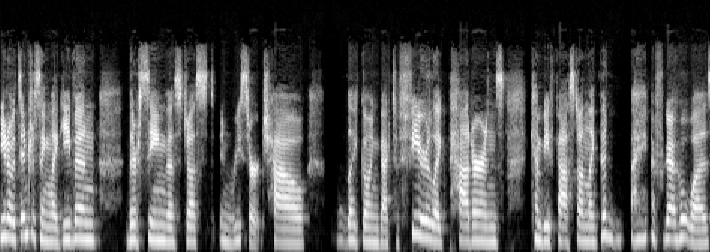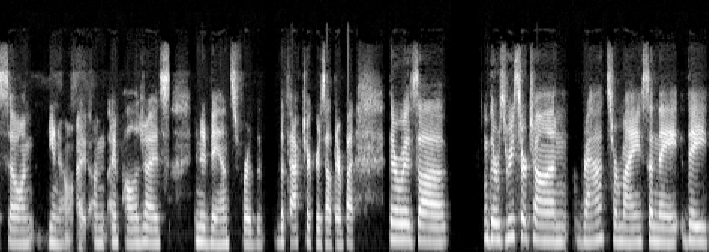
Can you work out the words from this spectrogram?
you know it's interesting like even they're seeing this just in research how like going back to fear like patterns can be passed on like the I, I forget who it was so i'm you know I, I'm, I apologize in advance for the the fact checkers out there but there was uh there was research on rats or mice and they they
